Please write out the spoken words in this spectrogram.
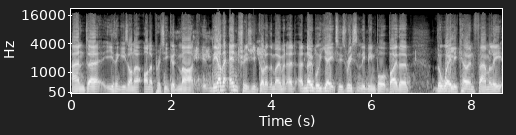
and uh, you think he's on a on a pretty good mark. The other entries you've got at the moment are, are Noble Yeats, who's recently been bought by the the Waley-Cohen family,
